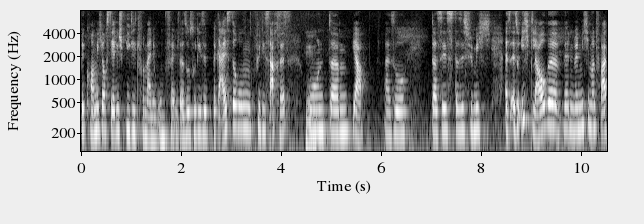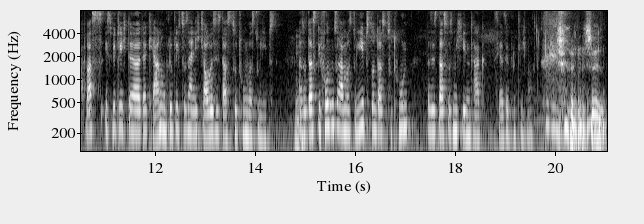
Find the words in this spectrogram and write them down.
bekomme ich auch sehr gespiegelt von meinem Umfeld. Also so diese Begeisterung für die Sache. Mhm. Und ähm, ja, also das ist, das ist für mich, also, also ich glaube, wenn, wenn mich jemand fragt, was ist wirklich der, der Kern, um glücklich zu sein, ich glaube, es ist das zu tun, was du liebst. Mhm. Also das gefunden zu haben, was du liebst und das zu tun, das ist das, was mich jeden Tag sehr, sehr glücklich macht. Schön. schön.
